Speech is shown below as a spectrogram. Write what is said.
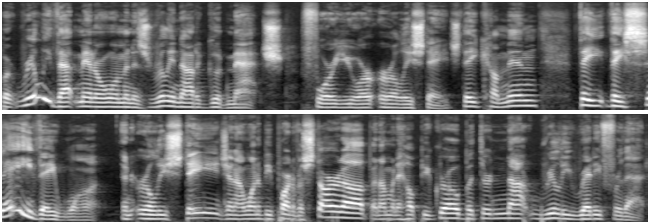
But really, that man or woman is really not a good match for your early stage. They come in, they they say they want an early stage and I want to be part of a startup and I'm going to help you grow, but they're not really ready for that.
